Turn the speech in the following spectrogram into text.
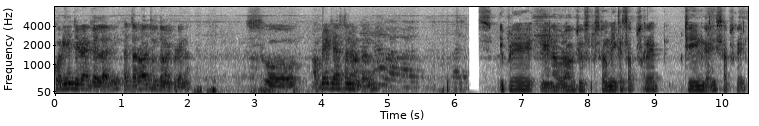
కొరియర్ చేయడానికి వెళ్ళాలి. ఆ తర్వాత చూద్దాం ఎప్పుడైనా. సో అప్డేట్ చేస్తూనే ఉంటాను. ఇప్పుడే నేను ఆ వ్లాగ్ చూస్తాను సో మీకు సబ్స్క్రైబ్ చేయండి గైస్ సబ్స్క్రైబ్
